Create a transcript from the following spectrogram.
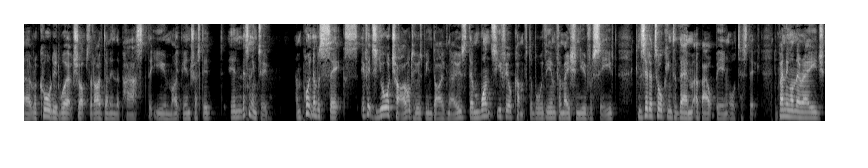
uh, recorded workshops that I've done in the past that you might be interested in listening to. And point number six if it's your child who has been diagnosed, then once you feel comfortable with the information you've received, consider talking to them about being autistic, depending on their age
